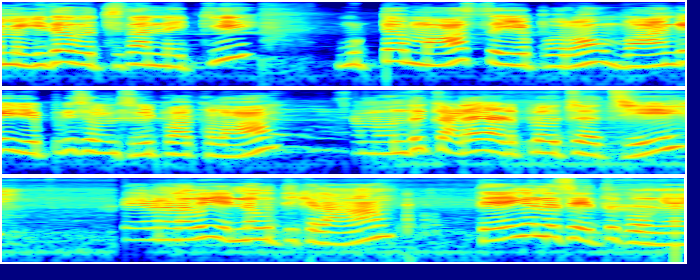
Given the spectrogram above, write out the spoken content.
நம்ம இதை வச்சு தான் இன்றைக்கி முட்டை மாஸ் செய்ய போகிறோம் வாங்க எப்படி சொல்லணும்னு சொல்லி பார்க்கலாம். நம்ம வந்து கடை அடுப்பில் வச்சாச்சு. தேவையான அளவு எண்ணெய் ஊற்றிக்கலாம் தேங்காய் எண்ணெய் சேர்த்துக்கோங்க.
